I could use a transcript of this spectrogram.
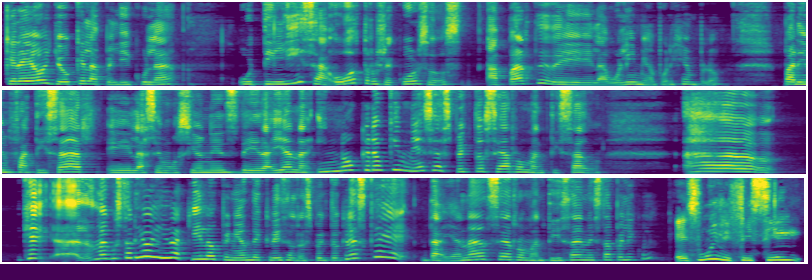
creo yo que la película utiliza otros recursos, aparte de la bulimia, por ejemplo, para enfatizar eh, las emociones de Diana. Y no creo que en ese aspecto sea romantizado. Ah, que, ah, me gustaría oír aquí la opinión de Chris al respecto. ¿Crees que Diana se romantiza en esta película? Es muy difícil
